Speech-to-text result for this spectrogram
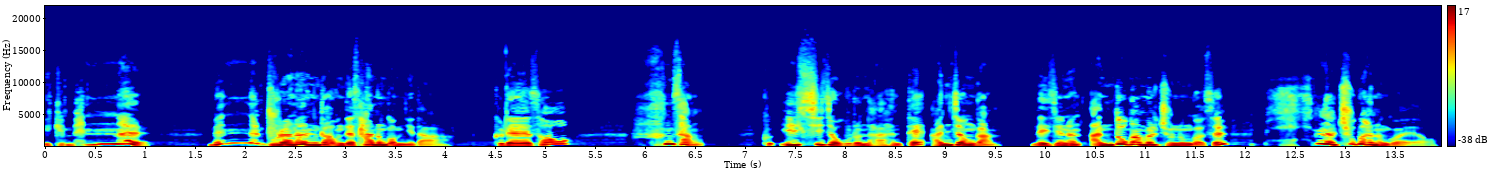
이렇게 맨날 맨날 불안한 가운데 사는 겁니다. 그래서 항상 그 일시적으로 나한테 안정감 내지는 안도감을 주는 것을 맨날 추구하는 거예요.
